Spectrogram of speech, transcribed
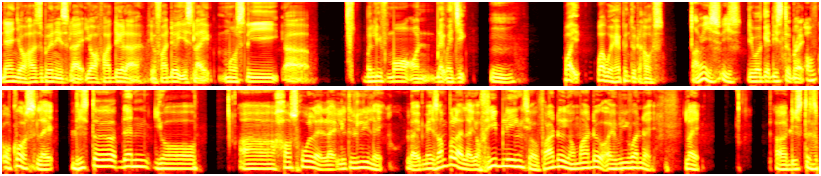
Then your husband is like your father lah. Your father is like mostly uh believe more on black magic. Mm. What what will happen to the house? I mean it's, it's You will get disturbed, right? of, of course like disturb then your uh household like, like literally like like example like, like your siblings your father your mother or everyone right? Like uh distance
